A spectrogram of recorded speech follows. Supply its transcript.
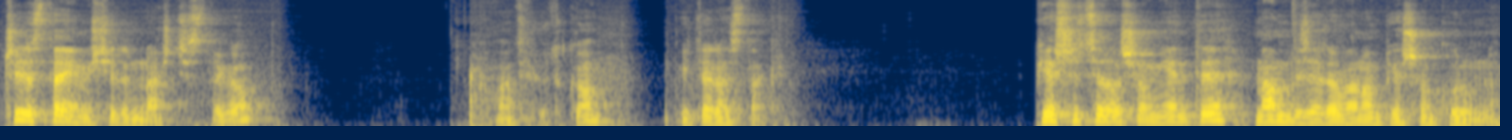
czyli zostaje mi 17 z tego. Łatwiutko. I teraz tak. Pierwszy cel osiągnięty, mam wyzerowaną pierwszą kolumnę.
